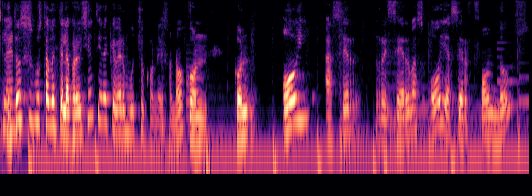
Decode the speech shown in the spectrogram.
claro. Entonces, justamente la previsión tiene que ver mucho con eso, ¿no? Con, con hoy hacer reservas, hoy hacer fondos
